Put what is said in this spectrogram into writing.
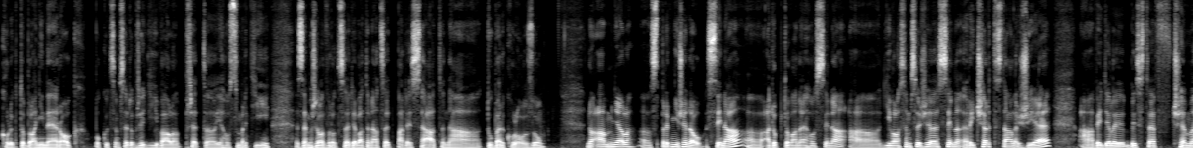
kolik to byl ani ne rok, pokud jsem se dobře díval před jeho smrtí, zemřel v roce 1950 na tuberkulózu. No a měl s první ženou syna, adoptovaného syna a díval jsem se, že syn Richard stále žije a věděli byste, v čem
